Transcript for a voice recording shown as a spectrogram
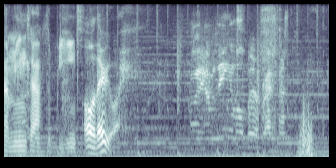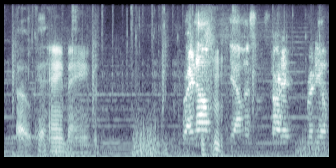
That means I have to be. Oh, there you are. Alright, I'm eating a little bit of breakfast. Okay. Hey, babe. Right now? yeah, I'm gonna start it. Radio.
